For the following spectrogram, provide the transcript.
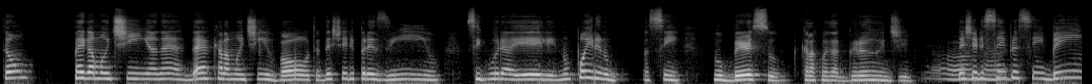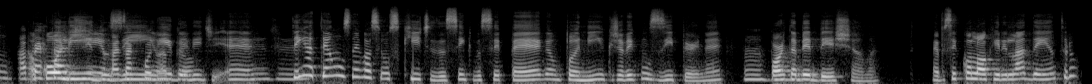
Então, pega a mantinha, né? Dá aquela mantinha em volta, deixa ele presinho, segura ele, não põe ele no, assim, no berço, aquela coisa grande. Uhum. Deixa ele sempre assim, bem acolhido. É. Uhum. Tem até uns negocinhos, uns kits assim, que você pega, um paninho que já vem com zíper, né? Uhum. Porta-bebê chama. Aí você coloca ele lá dentro,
